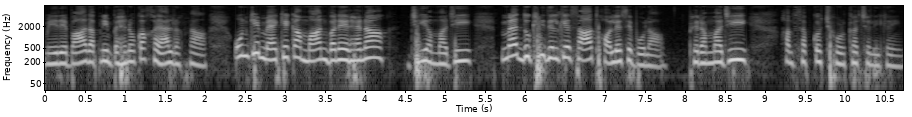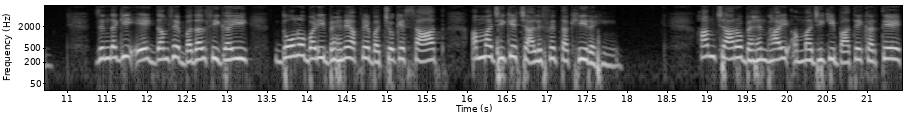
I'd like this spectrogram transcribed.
मेरे बाद अपनी बहनों का ख्याल रखना। उनके मैके का मान बने रहना। जी अम्मा जी, मैं दुखी दिल के साथ हौले से बोला। फिर अम्मा जी, हम सबको छोड़कर चली गईं। ज़िंदगी एकदम से बदल सी गई। दोनों बड़ी बहनें अपने बच्चों के साथ अम्मा जी के चालीसवें तक ही रहीं। हम चारों बहन भाई अम्मा जी की बातें करते,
